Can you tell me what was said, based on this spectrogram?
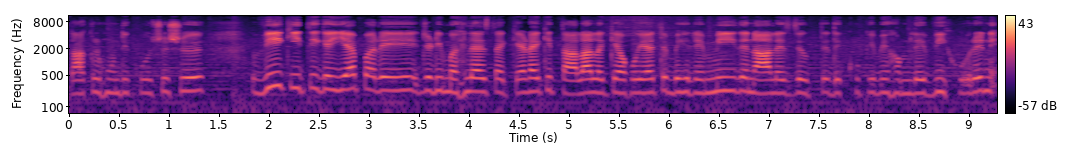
ਦਾਖਲ ਹੋਣ ਦੀ ਕੋਸ਼ਿਸ਼ ਵੀ ਕੀਤੀ ਗਈ ਹੈ, ਪਰ ਇਹ ਜਿਹੜੀ ਮਹਿਲਾ ਇਸ ਦਾ ਕਹਿਣਾ ਹੈ ਕਿ ਤਾਲਾ ਲੱਗਿਆ ਹੋਇਆ ਹੈ ਤੇ ਬੇਰਹਿਮੀ ਦੇ ਨਾਲ ਇਸ ਦੇ ਉੱਤੇ ਦੇਖੋ ਕਿਵੇਂ ਹਮਲੇ ਵੀ ਹੋ ਰਹੇ ਨੇ।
